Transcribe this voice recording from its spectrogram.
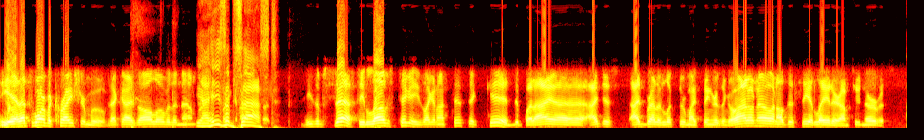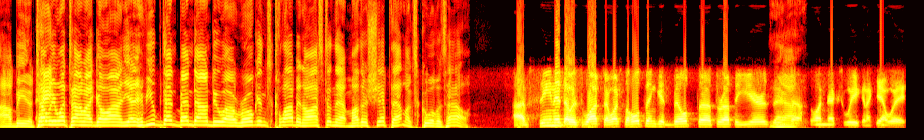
Yeah, that's more of a Kreischer move. That guy's all over the numbers. Yeah, he's obsessed. He's obsessed. He loves ticket. He's like an autistic kid. But I, uh, I just, I'd rather look through my fingers and go, I don't know, and I'll just see it later. I'm too nervous. I'll be there. Tell Hey- me what time I go on. Yeah, have you then been down to uh, Rogan's Club in Austin? That mothership that looks cool as hell. I've seen it. I was watched. I watched the whole thing get built uh, throughout the years, and Yeah. uh, I'm going next week, and I can't wait.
